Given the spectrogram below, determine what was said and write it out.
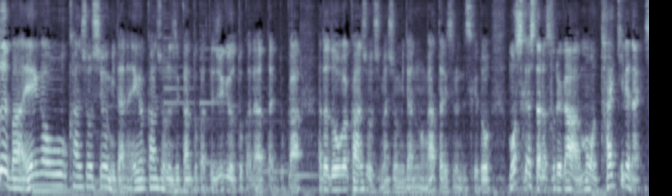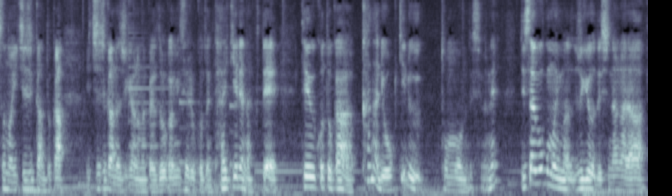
例えば映画を鑑賞しようみたいな映画鑑賞の時間とかって授業とかであったりとか、あとは動画鑑賞しましょうみたいなのがあったりするんですけど、もしかしたらそれがもう耐えきれない。その1時間とか1時間の授業の中で動画見せることに耐えきれなくてっていうことがかなり起きると思うんですよね。実際僕も今授業でしながら、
